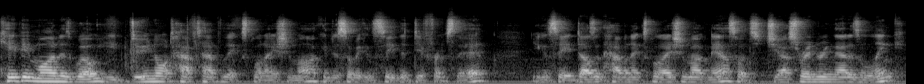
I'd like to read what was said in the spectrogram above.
keep in mind as well, you do not have to have the explanation mark and just so we can see the difference there. You can see it doesn't have an explanation mark now, so it's just rendering that as a link.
